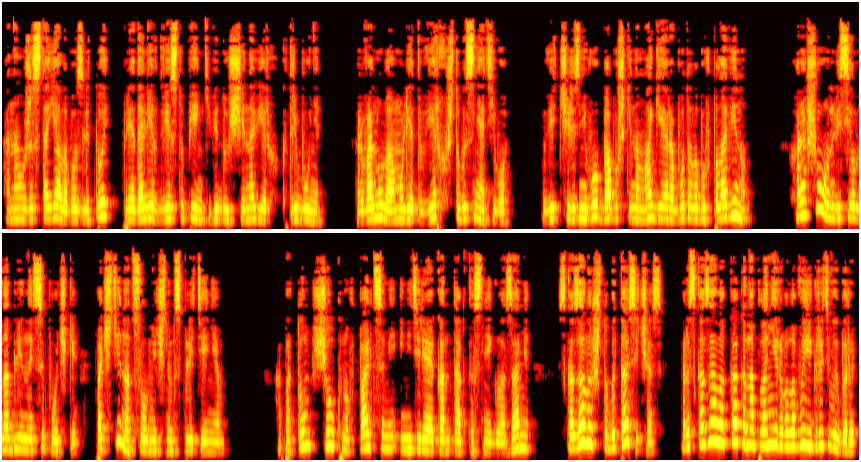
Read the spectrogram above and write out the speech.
Она уже стояла возле той, преодолев две ступеньки, ведущие наверх, к трибуне. Рванула амулет вверх, чтобы снять его. Ведь через него бабушкина магия работала бы в половину. Хорошо он висел на длинной цепочке, почти над солнечным сплетением а потом, щелкнув пальцами и не теряя контакта с ней глазами, сказала, чтобы та сейчас рассказала, как она планировала выиграть выборы,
